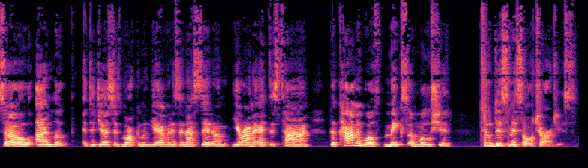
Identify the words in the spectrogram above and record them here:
So I looked at the judge says, Mark and your evidence, and I said, um, Your Honor, at this time, the Commonwealth makes a motion to dismiss all charges.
